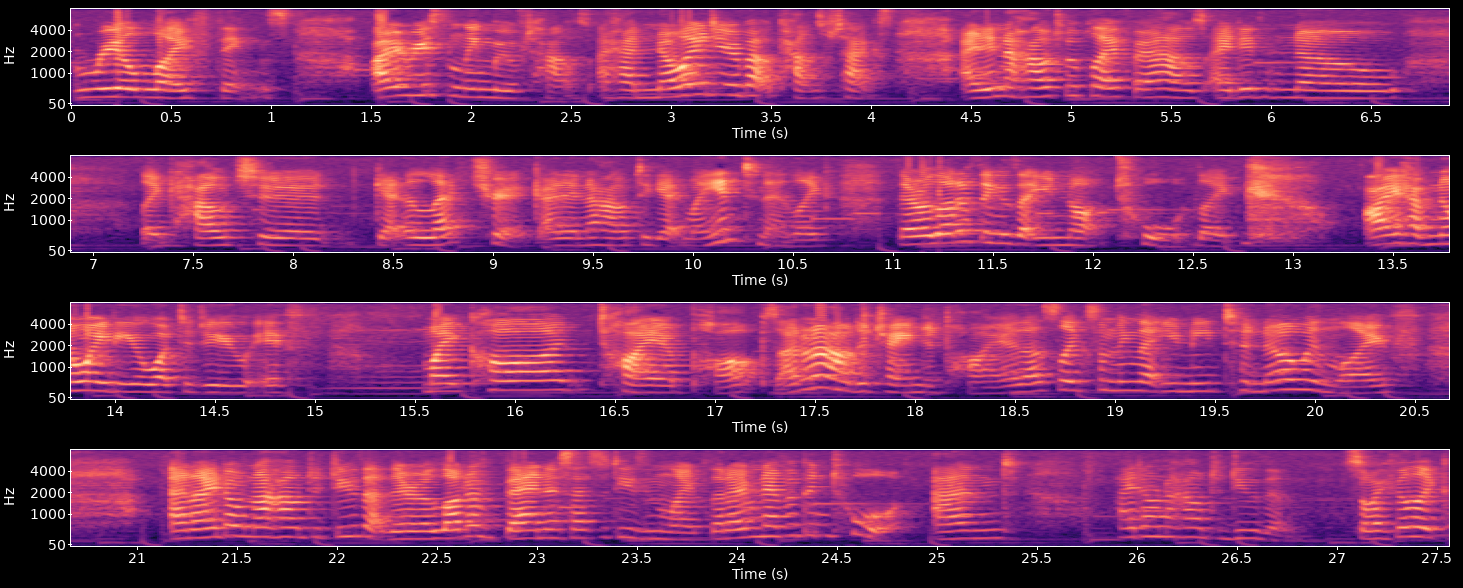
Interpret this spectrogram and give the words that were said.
real life things. I recently moved house. I had no idea about council tax. I didn't know how to apply for a house. I didn't know like how to get electric. I didn't know how to get my internet. Like there are a lot of things that you're not taught. Like I have no idea what to do if my car tire pops. I don't know how to change a tire. That's like something that you need to know in life. And I don't know how to do that. There are a lot of bare necessities in life that I've never been taught and I don't know how to do them. So I feel like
